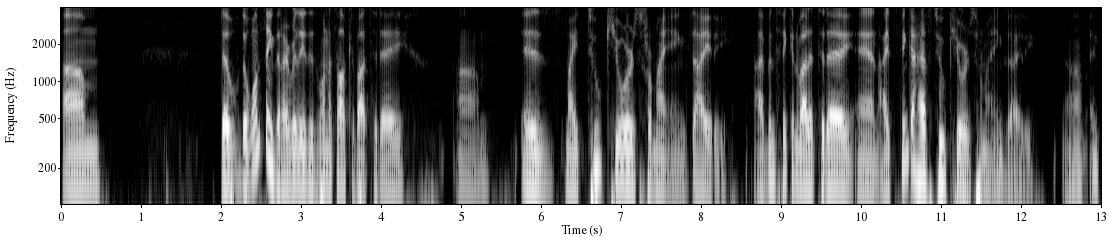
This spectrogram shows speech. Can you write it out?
Um, the the one thing that I really did want to talk about today, um, is my two cures for my anxiety. I've been thinking about it today, and I think I have two cures for my anxiety. Um, and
